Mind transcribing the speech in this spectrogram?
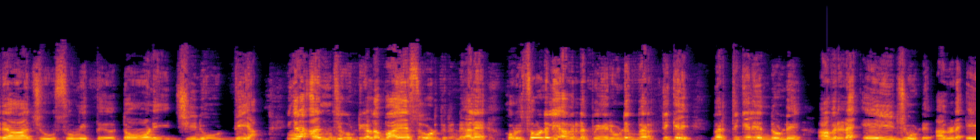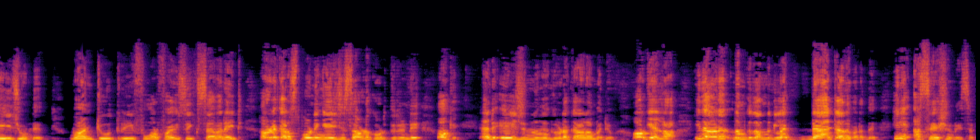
രാജു സുമിത് ടോണി ജിനു ദിയ. ഇങ്ങനെ അഞ്ച് കുട്ടികളുടെ വയസ്സ് കൊടുത്തിട്ടുണ്ട് അല്ലെ? ഹൊറിസോണ്ടലി അവരുടെ പേരുണ്ട് വെർട്ടിക്കലി വെർട്ടിക്കലി എന്തുണ്ട്? അവരുടെ ഏജും ഉണ്ട്. അവരുടെ ഏജ് ഉണ്ട്. One two three four five six seven eight അവരുടെ കറസ്പോണ്ടിങ് ഏജസ് അവിടെ കൊടുത്തിട്ടുണ്ട്. ഓക്കെ ആൻഡ് ഏജ് നിങ്ങൾക്ക് ഇവിടെ കാണാൻ പറ്റും. ഓക്കെ അല്ല. ഇതാണ് നമുക്ക് തന്നിട്ടുള്ള ഡാറ്റ എന്ന് പറയുന്നത്. ഇനി അസേഷൻ റീസൺ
